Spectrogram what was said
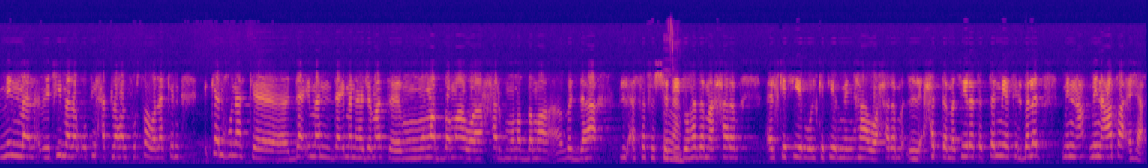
من فيما لو أتيحت لها الفرصة ولكن كان هناك دائما دائما هجمات منظمة وحرب منظمة ضدها للأسف الشديد نعم. وهذا ما حرم الكثير والكثير منها وحرم حتى مسيرة التنمية في البلد من من عطائها.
